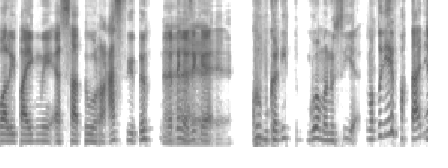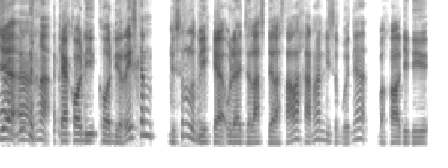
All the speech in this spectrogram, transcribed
qualifying me as satu ras gitu ngerti Nah, gak sih iya, kayak iya. gue bukan itu gue manusia maksudnya ya faktanya Ya gitu. eh, enggak kayak kalau di kalau di race kan justru lebih kayak udah jelas-jelas salah karena disebutnya bakal jadi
